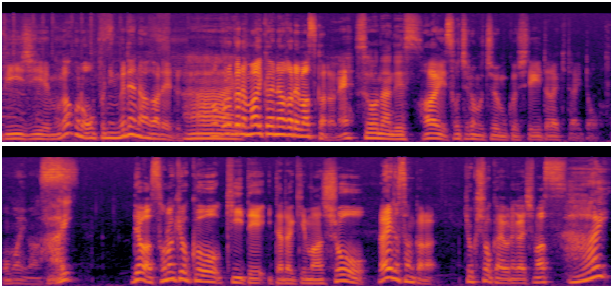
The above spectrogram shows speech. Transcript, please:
BGM がこのオープニングで流れる、はい。まあ、これから毎回流れますからね。そうなんです。はいそちらも注目していただきたいと思います、はい。ではその曲を聴いていただきましょう。ライラさんから曲紹介お願いします。はい。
